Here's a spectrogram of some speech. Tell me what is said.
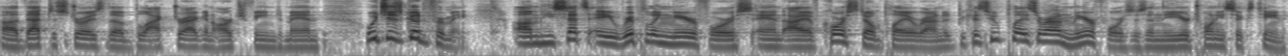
Uh, that destroys the Black Dragon Archfiend man, which is good for me. Um, he sets a Rippling Mirror Force, and I, of course, don't play around it because who plays around Mirror Forces in the year 2016?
